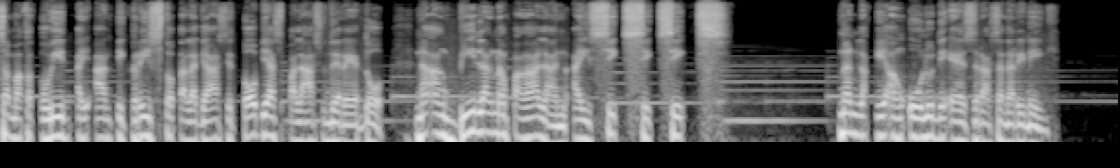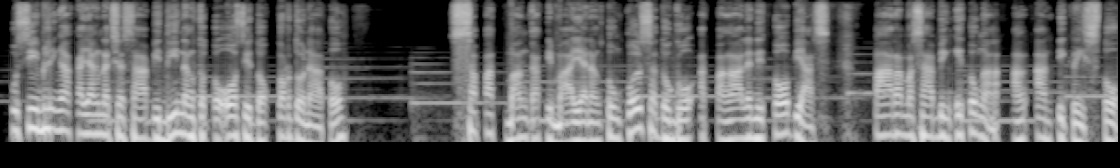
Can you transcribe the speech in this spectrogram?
Sa makatuwid ay antikristo talaga si Tobias Palacio de Redo na ang bilang ng pangalan ay 666. Nanlaki ang ulo ni Ezra sa narinig. Posible nga kayang nagsasabi din ng totoo si Dr. Donato? Sapat bang katibayan ang tungkol sa dugo at pangalan ni Tobias para masabing ito nga ang Antikristo?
